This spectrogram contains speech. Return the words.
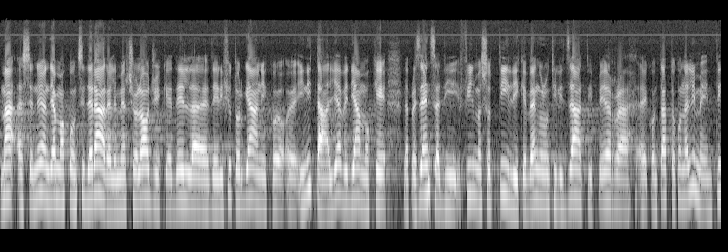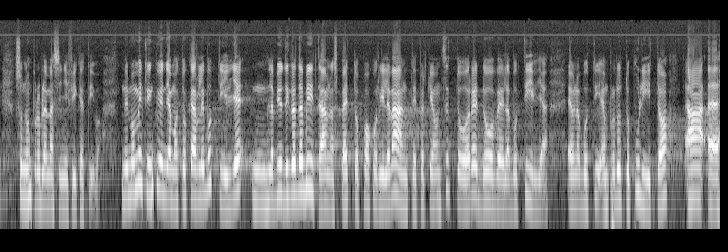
ma eh, se noi andiamo a considerare le merceologiche del, del rifiuto organico in Italia, vediamo che la presenza di film sottili che vengono utilizzati per contatto con alimenti sono un problema significativo. Nel momento in cui andiamo a toccare le bottiglie, mh, la biodegradabilità è un aspetto poco rilevante perché è un settore dove la bottiglia è, bottiglia, è un prodotto pulito, ha eh,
